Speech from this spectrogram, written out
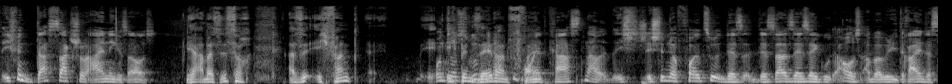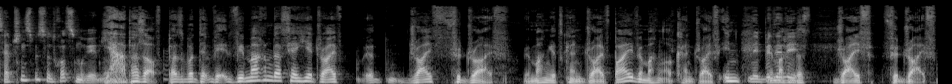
ich finde, das sagt schon einiges aus. Ja, aber es ist doch, also ich fand, und ich bin selber ein Freund. Carsten, aber ich, ich stimme dir voll zu, der, der sah sehr, sehr gut aus, aber über die drei Interceptions müssen wir trotzdem reden. Ja, oder? pass auf, pass auf, wir, wir machen das ja hier Drive, äh, Drive für Drive. Wir machen jetzt kein Drive-by, wir machen auch kein Drive-in, nee, wir machen nicht. das Drive für Drive.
